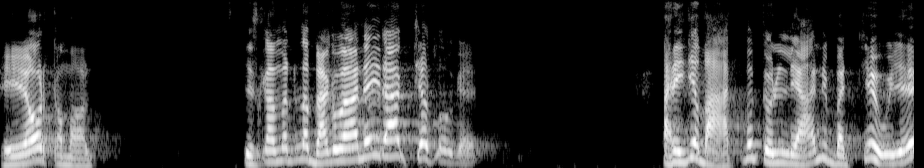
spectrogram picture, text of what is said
हे और कमाल। इसका मतलब भगवान ही राक्षस हो गए। अरे जब आत्म आत्मतुल्यान बच्चे हुए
